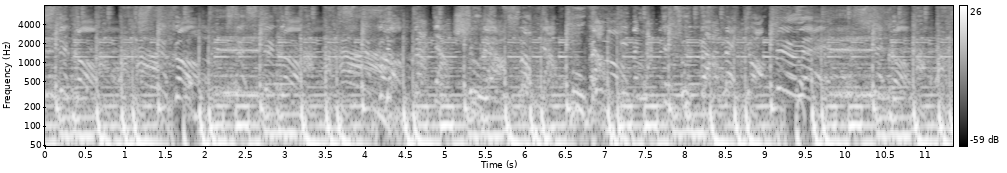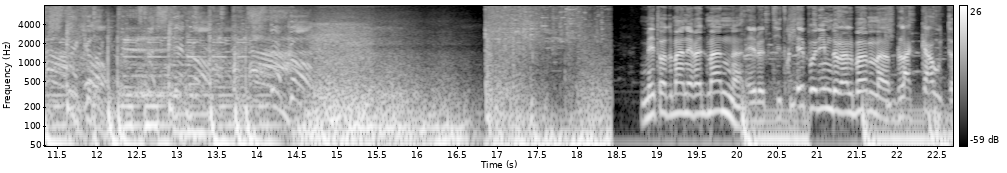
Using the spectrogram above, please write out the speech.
Stick up, stick up, Redman et le titre éponyme de l'album Blackout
